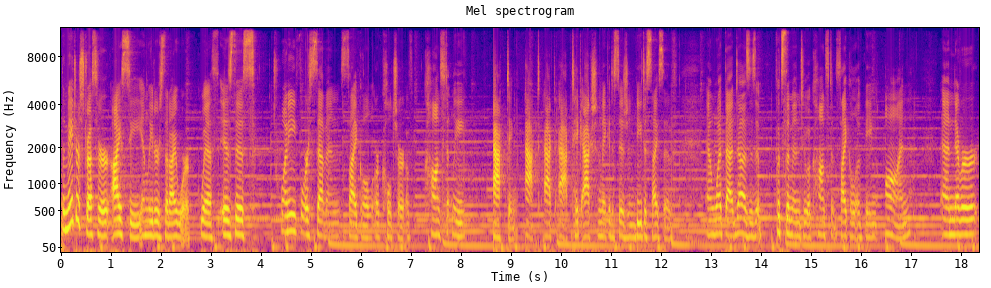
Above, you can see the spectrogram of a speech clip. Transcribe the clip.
The major stressor I see in leaders that I work with is this 24-7 cycle or culture of constantly acting, act, act, act, take action, make a decision, be decisive. And what that does is it puts them into a constant cycle of being on and never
